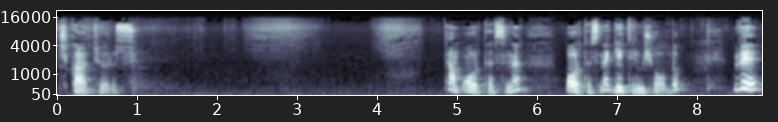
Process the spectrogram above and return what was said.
çıkartıyoruz. Tam ortasını ortasına getirmiş olduk. Ve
